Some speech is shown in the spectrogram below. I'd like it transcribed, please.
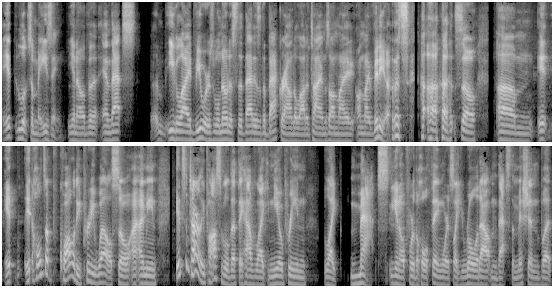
It looks amazing, you know. The and that's um, eagle-eyed viewers will notice that that is the background a lot of times on my on my videos. uh, so um, it it it holds up quality pretty well. So I, I mean, it's entirely possible that they have like neoprene like mats, you know, for the whole thing where it's like you roll it out and that's the mission. But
